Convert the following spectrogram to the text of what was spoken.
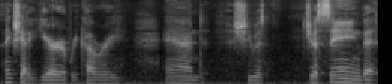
I think she had a year of recovery, and she was just saying that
